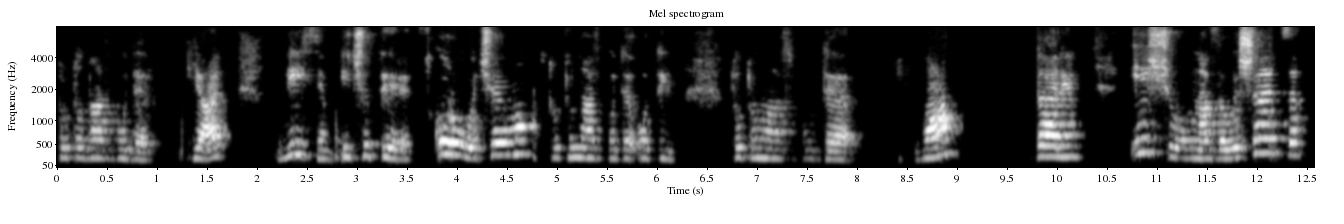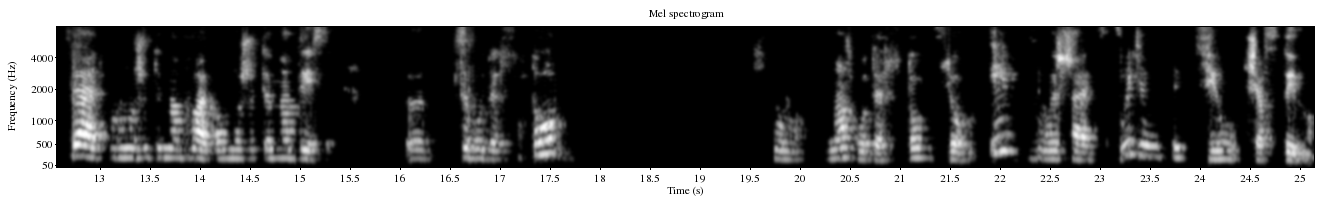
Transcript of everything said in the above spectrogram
Тут у нас буде 5, 8 і 4 скорочуємо. Тут у нас буде 1, тут у нас буде 2. Далі. І що у нас залишається? 5 помножити на 2 помножити на 10. Е, Це буде 100. 100. У нас буде 107. І залишається виділити цілу частину.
